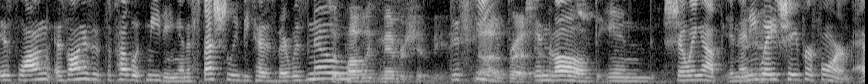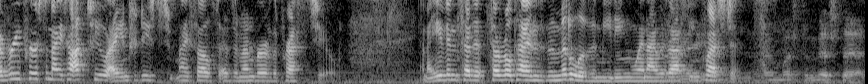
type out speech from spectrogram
as long, as long as it's a public meeting, and especially because there was It's a no public membership meeting, not a deceit press conference. involved in showing up in any way, shape, or form. Every person I talked to, I introduced myself as a member of the press to. And I even said it several times in the middle of the meeting when I was asking questions. I must have missed that.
